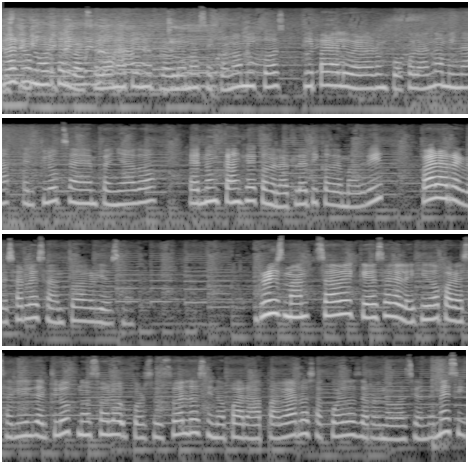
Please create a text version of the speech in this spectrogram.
No es rumor que el Barcelona tiene problemas económicos y para liberar un poco la nómina, el club se ha empeñado en un canje con el Atlético de Madrid para regresarles a Antoine Griezmann. Griezmann sabe que es el elegido para salir del club no solo por su sueldo, sino para pagar los acuerdos de renovación de Messi.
